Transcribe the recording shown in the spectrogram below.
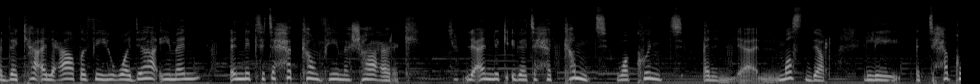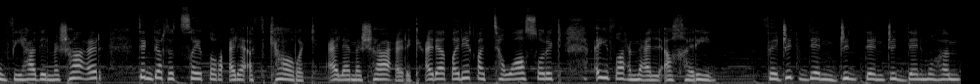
الذكاء العاطفي هو دائما أنك تتحكم في مشاعرك لأنك إذا تحكمت وكنت المصدر للتحكم في هذه المشاعر تقدر تسيطر على أفكارك على مشاعرك على طريقة تواصلك أيضا مع الآخرين. فجدا جدا جدا مهم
